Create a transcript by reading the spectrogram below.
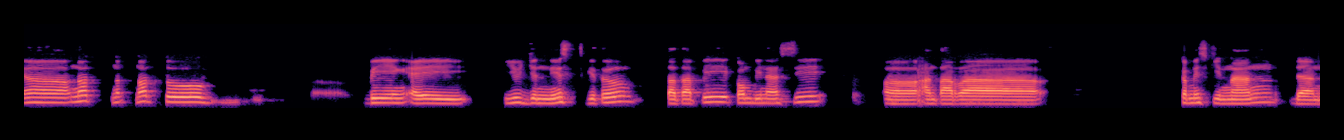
uh, not not not to being a eugenist gitu, tetapi kombinasi uh, antara kemiskinan dan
